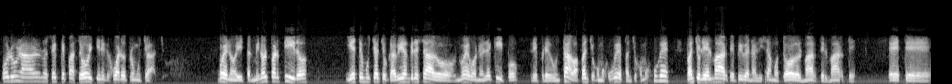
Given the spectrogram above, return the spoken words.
Por una, no sé qué pasó hoy, tiene que jugar otro muchacho. Bueno, y terminó el partido, y este muchacho que había ingresado nuevo en el equipo, le preguntaba, Pancho, ¿cómo jugué? Pancho, ¿cómo jugué? Pancho le el martes, pibe, analizamos todo el martes, el martes. Este,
